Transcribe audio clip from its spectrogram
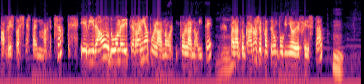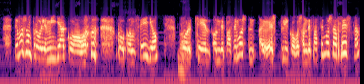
a festa xa está en marcha. E virá o dúo Mediterránea pola, no, pola noite, uh -huh. para tocarnos e facer un poquinho de festa. Uh -huh temos un problemilla co, co Concello, vale. porque onde facemos, eh, explico vos, onde facemos a festa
